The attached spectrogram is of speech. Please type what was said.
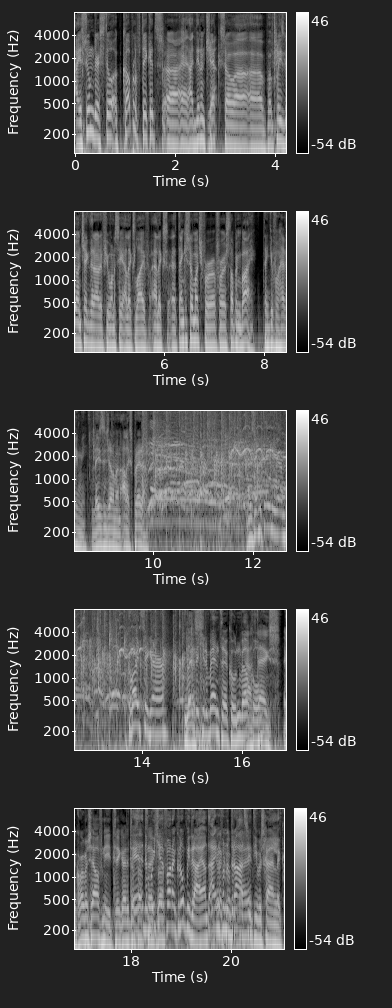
I assume there's still a couple of tickets. Uh, I, I didn't check, Yeah. so uh, uh, please go and check that out if you want to see Alex live. Alex, uh, thank you so much for for stopping by. Thank you for having me. Ladies and gentlemen, Alex Preda. Hij is zo meteen hier. Kreuziger. Leuk Yes. dat je er bent, eh, Koen. Welkom. Ja, thanks. Ik hoor mezelf niet. Ik weet niet of Eh, dat... dan eh, moet je even aan een knopje draaien. Aan het einde van de draad draaien? zit hij waarschijnlijk.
